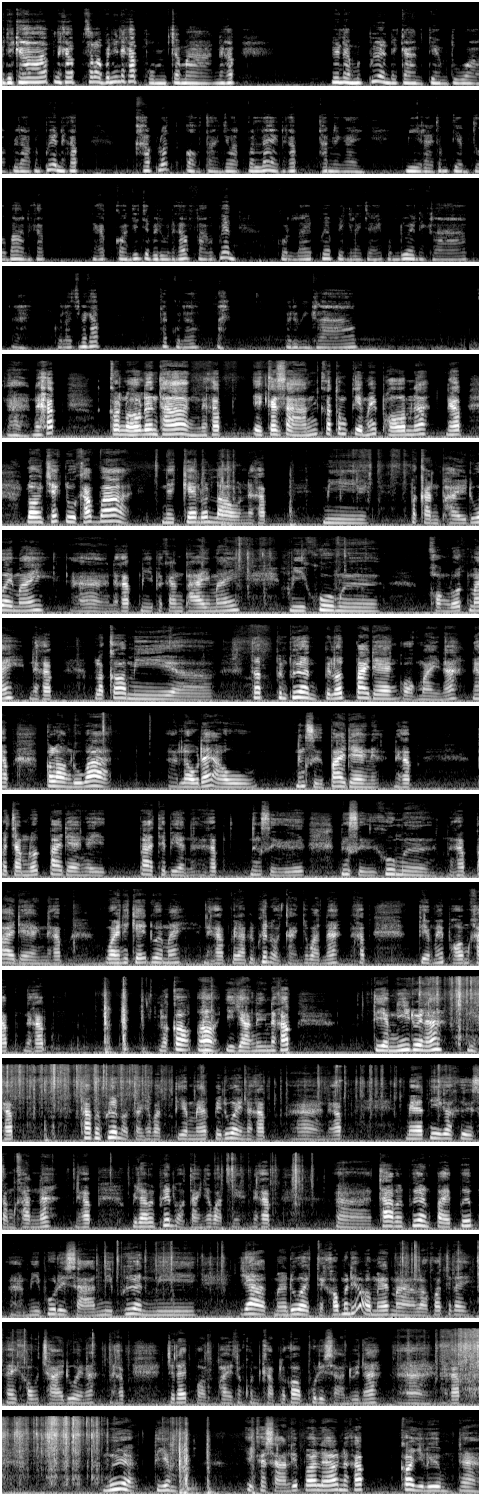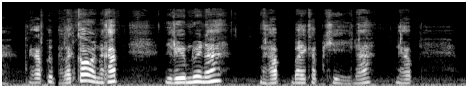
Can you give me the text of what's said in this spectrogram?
วัสดีครับนะครับสำหรับวันนี้นะครับผมจะมานะครับ แนะนำเพื่อนในการเตรียมตัวเวลาเพื่อนๆนะครับขับรถออกต่างจังหวัดวันแรกนะครับทำยังไงมีอะไรต้องเตรียมตัวบ้างนะครับนะครับ ก่อนที่จะไปดูนะครับฝากเพื่อนๆกดไลค์เพื่อเป็นกำลังใจให้ผมด้วยนะครับอะกดแล้วใช่ไหมครับ ถ้ากดแล้วไปไปดูกันครับอ่านะครับก่อนออกเดินทางนะครับ เอกสารก็ต้องเตรียมให้พร้อมนะนะครับ ลองเช็คดูครับว่าในแก้รถเรานะครับ มี ประกันภัยด้วยไหมอ่านะครับมีประกันภัยไหม มีคู่มือของรถไหมนะครับ แล้วก็มีถ้าเพื่อนๆเป็นรถป้ายแดงออกใหม่นะนะครับ ก็ลองดูว่าเราได้เอาหนังสือป้ายแดงเนี่ยนะครับ ประจำรถป้ายแดงไอ้ป้ายทะเบียนนะครับหนังสือหนังสือคู่มือนะครับ ป้ายแดงนะครับไว้ในเกตด้วยไหมนะครับ เวลาเพื่อนๆออกต่างจังหวัดนะนะครับ เตรียมให้พร้อมครับนะครับ แล้วก็อ้ออีกอย่างหนึ่งนะครับ เตรียมนี้ด้วยนะนี่ครับ ถ้าเพื่อนๆออกต่างจังหวัดเตรียมแมสไปด้วยนะครับอ่านะครับแมสนี่ก็คือสำคัญนะนะครับเวลาเพื่อนๆออกต่างจังหวัดเนี่ยนะครับอ่าถ้าเพื่อนๆไปปุ๊บอ่ามีผู้โดยสารมีเพื่อนมีญาติมาด้วย แต่เขาไม่ได้เอาแมสมา เราก็จะได้ให้เขาใช้ด้วยนะนะครับ จะได้ปลอดภัยทั้งคนขับแล้วก็ผู้โดยสารด้วยนะอ่านะครับ เมื่อเตรียมเอกสารเรียบร้อยแล้วนะครับ ก็อย่าลืมอ่านะครับแล้วก็นะครับอย่าลืมด้วยนะนะครับ ใบขับขี่นะนะครับ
